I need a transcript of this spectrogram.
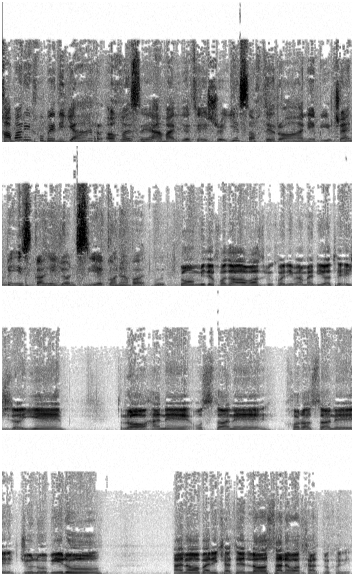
خبر خوب دیگر آغاز عملیات اجرایی ساخت راهن بیرجن به ایستگاه یونسی گناباد بود. به امید خدا آغاز می‌کنیم عملیات اجرایی راهن استان خراسان جنوبی رو. علا برکت الله سلوات ختم کنید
